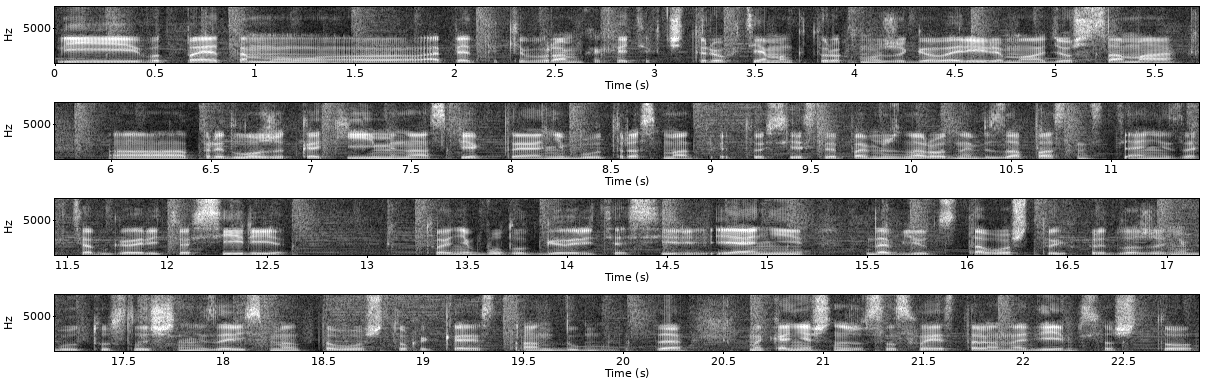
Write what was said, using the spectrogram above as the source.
И вот поэтому, э, опять-таки, в рамках этих четырех тем, о которых мы уже говорили, молодежь сама э, предложит, какие именно аспекты они будут рассматривать. То есть, если по международной безопасности они захотят говорить о Сирии, то они будут говорить о Сирии, и они добьются того, что их предложения будут услышаны, независимо от того, что какая из стран думает. Да? Мы, конечно же, со своей стороны надеемся, что,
